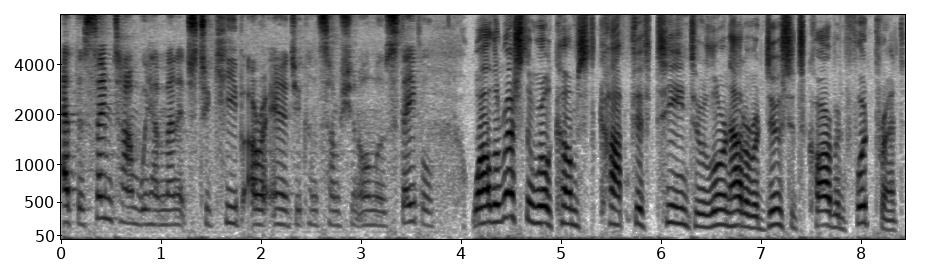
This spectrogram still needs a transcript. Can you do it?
At the same time, we have managed to keep our energy consumption almost stable. While the rest of the world comes to COP15 to learn how to reduce its carbon footprint,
